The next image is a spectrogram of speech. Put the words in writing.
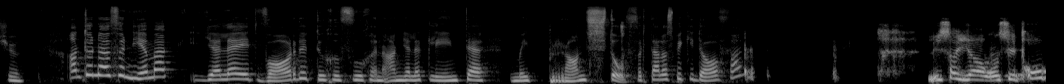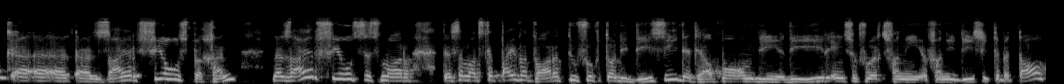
Sjoe. Anton nou verneem ek julle het waarde toegevoeg aan julle kliënte met brandstof. Vertel ons bietjie daarvan. Lisa, ja, ons het ook 'n uh, eh, uh, uh, uh, Zaire Fuels begin. Nou Zaire Fuels is maar dis 'n maatskappy wat ware toevoeg tot die DC. Dit help maar om die die huur ensovoorts van die van die DC te betaal.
